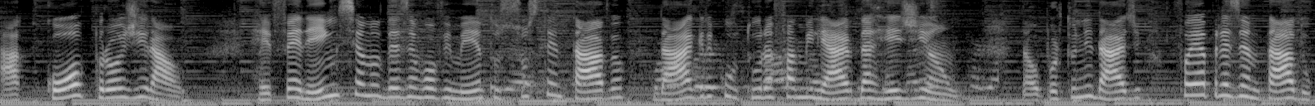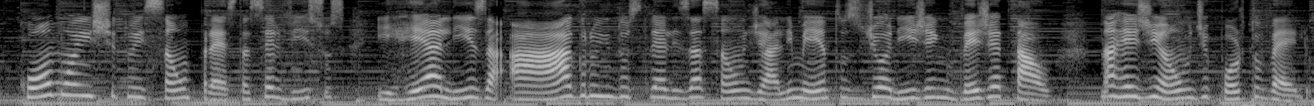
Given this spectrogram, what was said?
a Coprogiral referência no desenvolvimento sustentável da agricultura familiar da região. Na oportunidade, foi apresentado como a instituição presta serviços e realiza a agroindustrialização de alimentos de origem vegetal na região de Porto Velho.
